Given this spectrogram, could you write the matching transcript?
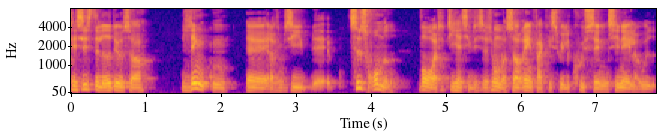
det sidste led, det er jo så længden, øh, eller hvad skal man sige, øh, tidsrummet, hvor de her civilisationer så rent faktisk ville kunne sende signaler ud.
